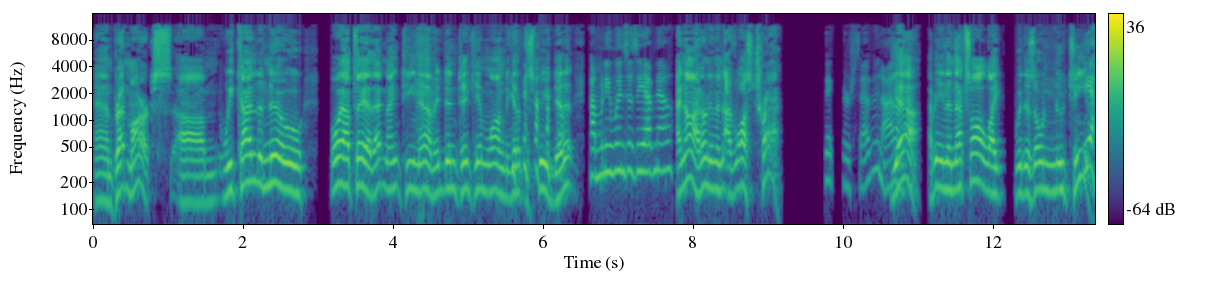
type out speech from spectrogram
And Brent Marks, um, we kind of knew. Boy, I'll tell you that 19M. It didn't take him long to get up to speed, did it? How many wins does he have now? I know. I don't even. I've lost track. Six or seven? I don't Yeah, know. I mean, and that's all like with his own new team. Yeah.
